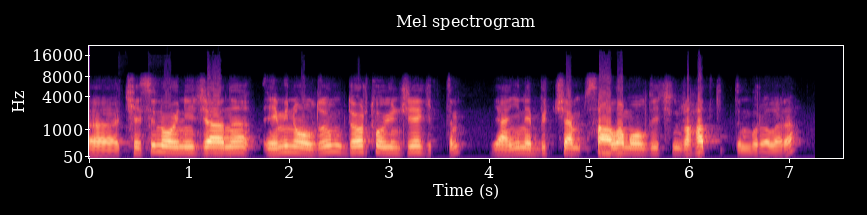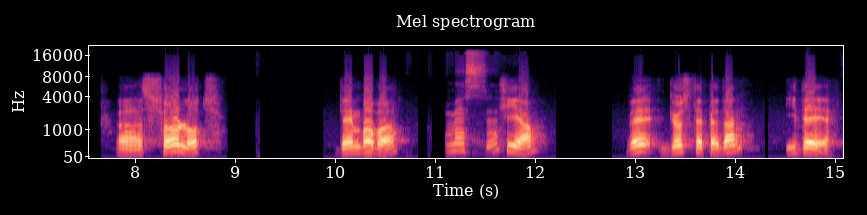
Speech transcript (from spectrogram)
Ee, kesin oynayacağını emin olduğum 4 oyuncuya gittim. Yani yine bütçem sağlam olduğu için rahat gittim buralara. Ee, Sörlot, Dembaba, Messi. Tiam ve Göztepe'den İdeye.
